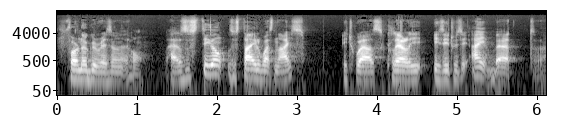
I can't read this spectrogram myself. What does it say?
for no good reason at all. As still, the style was nice. It was clearly easy to the eye, but uh,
